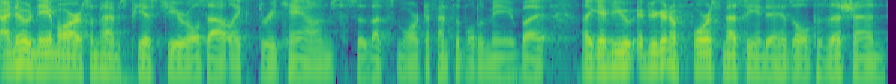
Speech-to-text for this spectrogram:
I know Neymar sometimes PSG rolls out like three cams, so that's more defensible to me. But like if you if you're gonna force Messi into his old position,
